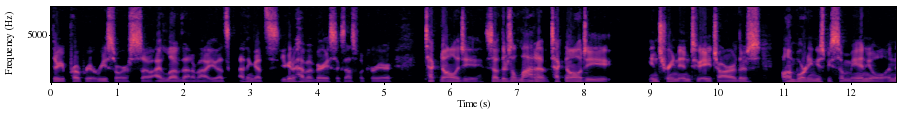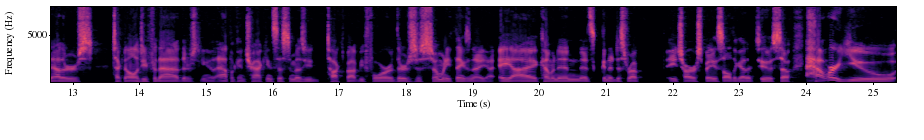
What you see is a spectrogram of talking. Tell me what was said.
the appropriate resource. So I love that about you. That's I think that's you're going to have a very successful career. Technology. So there's a lot of technology entering into HR. There's onboarding used to be so manual, and now there's technology for that. There's you know the applicant tracking system as you talked about before. There's just so many things, and now you got AI coming in. It's going to disrupt HR space altogether too. So how are you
